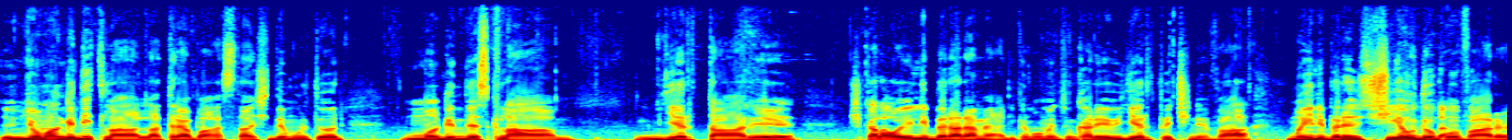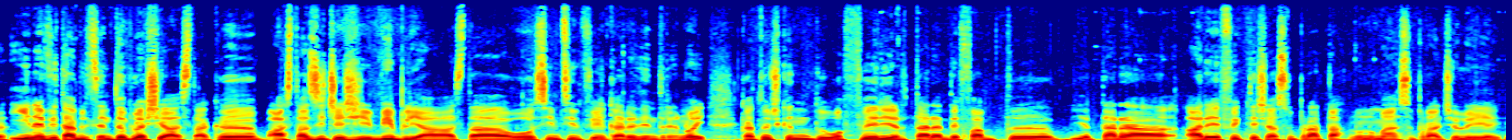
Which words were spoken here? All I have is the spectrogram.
Eu m-am gândit la, la treaba asta și de multe ori mă gândesc la iertare și ca la o eliberare a mea. Adică în momentul în care eu iert pe cineva, mă eliberez și eu de o Da. povară. Inevitabil se întâmplă și asta, că asta zice și Biblia, asta o simțim fiecare dintre noi, că atunci când oferi iertarea, de fapt, iertarea are efecte și asupra ta, nu numai asupra celui,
